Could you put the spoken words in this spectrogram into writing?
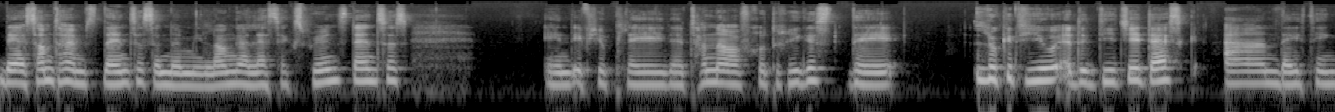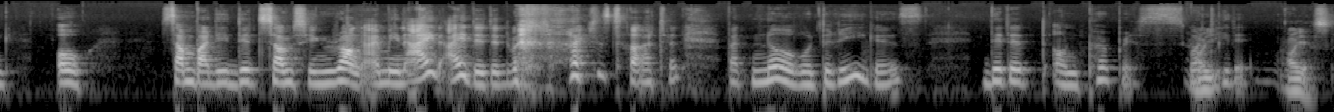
there are sometimes dancers in the milonga, less experienced dancers. And if you play the Tana of Rodriguez, they look at you at the DJ desk and they think, oh, somebody did something wrong. I mean, I, I did it when I started, but no, Rodriguez did it on purpose. What oh, he did. Oh, yes.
